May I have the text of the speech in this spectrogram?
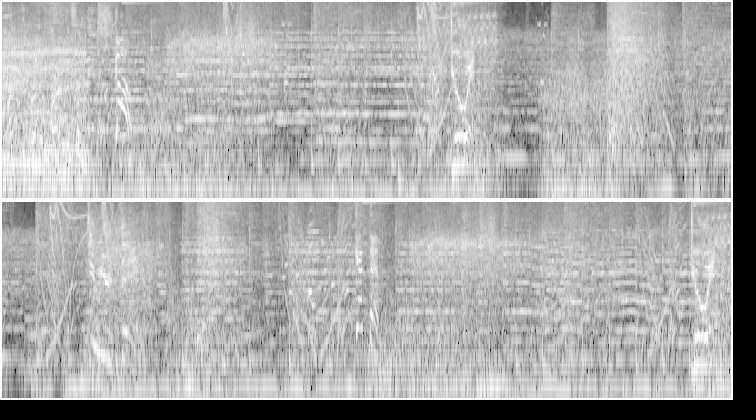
What can we learn from this? Go. Do it! Do your thing! Get them. Do it!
